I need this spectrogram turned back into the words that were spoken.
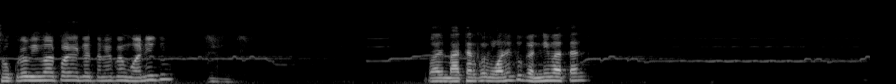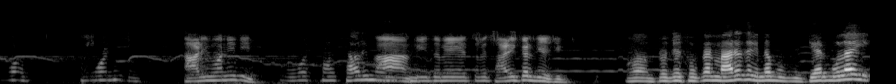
છોકરો બીમાર પડે એટલે તમે કોઈ માન્યું હતું મારી માતાને કોઈ મોની તું? ઘરની માતા થાળી માની હતી? હા કે તમે તમે થાળી કરી દેજો. હા તો જે છોકરાને માર્યો તો એને ઘેર બોલાવી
